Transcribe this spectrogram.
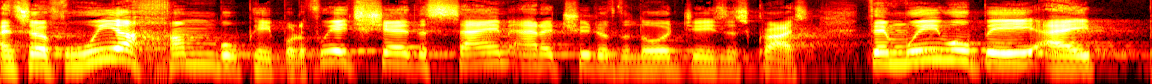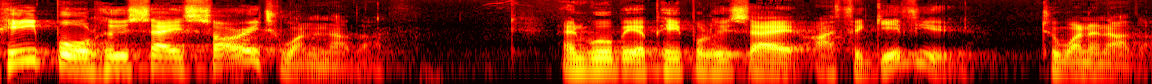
And so, if we are humble people, if we share the same attitude of the Lord Jesus Christ, then we will be a people who say sorry to one another. And we'll be a people who say, I forgive you to one another.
